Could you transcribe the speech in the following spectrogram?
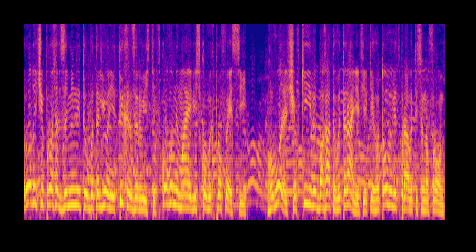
Родичі просять замінити у батальйоні тих резервістів, в кого немає військових професій. Говорять, що в Києві багато ветеранів, які готові відправитися на фронт.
